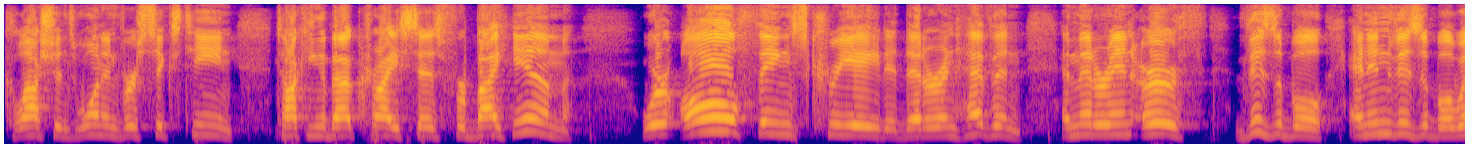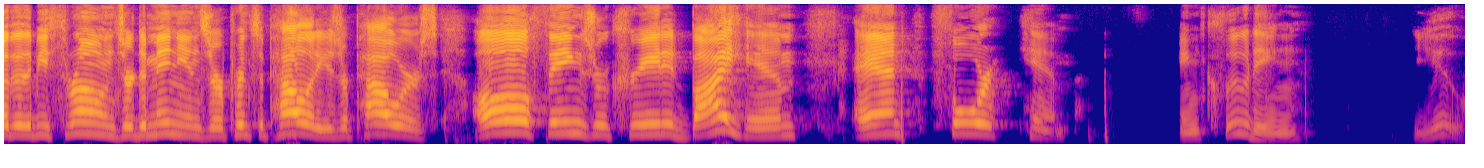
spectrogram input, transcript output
Colossians 1 and verse 16, talking about Christ, says, For by him were all things created that are in heaven and that are in earth, visible and invisible, whether they be thrones or dominions or principalities or powers. All things were created by him and for him, including you,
